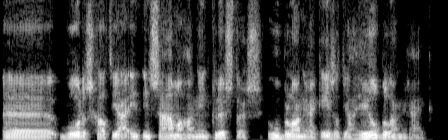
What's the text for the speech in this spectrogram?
uh, woordenschat ja, in, in samenhang, in clusters. Hoe belangrijk is dat? Ja, heel belangrijk.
